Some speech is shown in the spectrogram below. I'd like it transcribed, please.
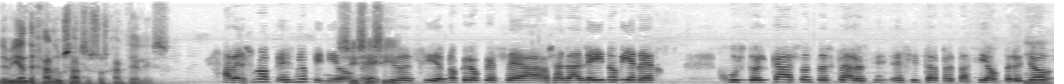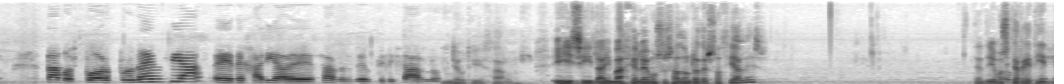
deberían dejar de usarse esos carteles. A ver, es, una- es mi opinión, Sí, sí, ¿eh? sí. quiero decir, no creo que sea, o sea, en la ley no viene justo el caso, entonces claro, es, es interpretación, pero yo, Mm. vamos, por prudencia eh, dejaría de, ¿sabes?, de utilizarlos. de utilizarlos. ¿Y si la imagen la hemos usado en redes sociales? Tendríamos que retirar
